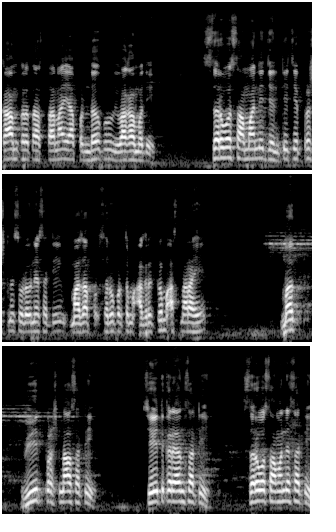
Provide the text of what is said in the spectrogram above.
काम करत असताना या पंढरपूर विभागामध्ये सर्वसामान्य जनतेचे प्रश्न सोडवण्यासाठी माझा सर्वप्रथम अग्रक्रम असणार आहे. मग विविध प्रश्नासाठी शेतकऱ्यांसाठी सर्वसामान्यांसाठी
